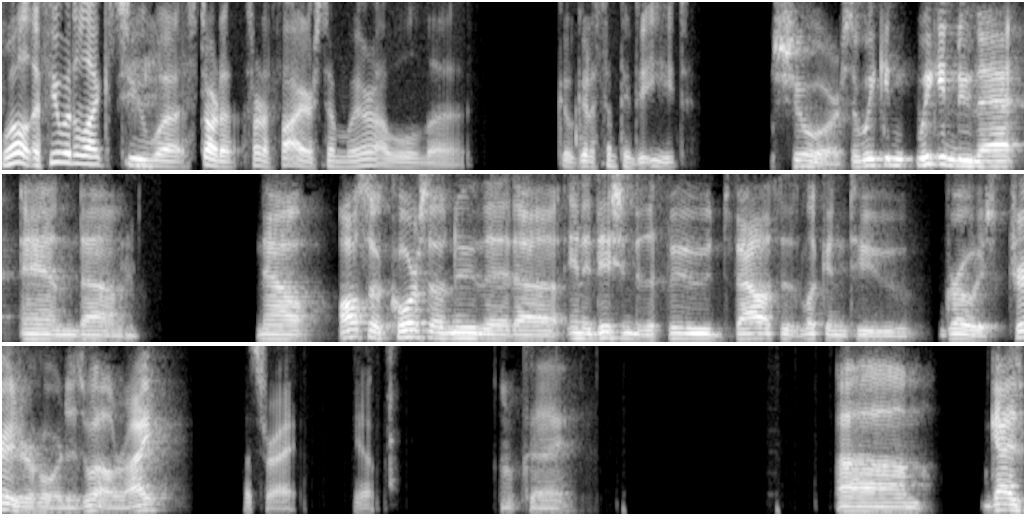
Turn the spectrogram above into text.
Well, if you would like to uh, start a start a fire somewhere, I will uh, go get us something to eat. Sure. So we can we can do that. And um, now also Corso knew that uh, in addition to the food, Valis is looking to grow his treasure hoard as well, right? That's right. Okay. Um, guys,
